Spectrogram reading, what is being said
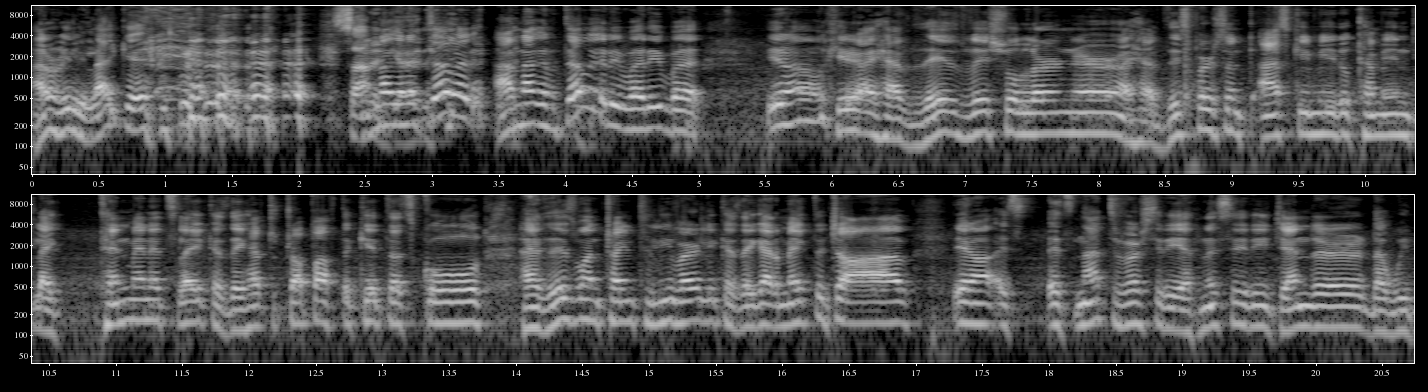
I don't really like it. I'm not gonna tell it. I'm not gonna tell anybody, but you know, here I have this visual learner. I have this person asking me to come in like 10 minutes late because they have to drop off the kids at school. I have this one trying to leave early because they got to make the job. You know, it's it's not diversity, ethnicity, gender that we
